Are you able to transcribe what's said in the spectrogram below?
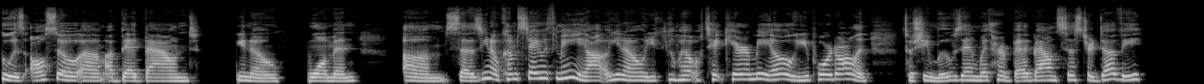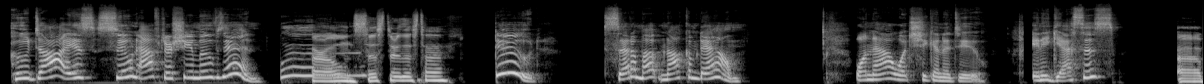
who is also um, a bedbound, you know, woman, um, says, you know, come stay with me. I'll, you know, you can come help take care of me. Oh, you poor darling. So she moves in with her bedbound sister Dovey, who dies soon after she moves in. Her own sister this time. Dude, set him up, knock him down. Well, now what's she going to do? Any guesses? Uh,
